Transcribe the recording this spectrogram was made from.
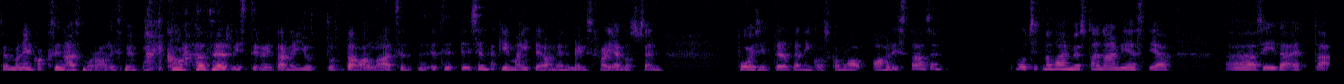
tämmöinen kaksinaismoralismin paikka, vähän se ristiriitainen juttu tavallaan, että sen, et sen takia mä itse olen esimerkiksi rajannut sen pois itseltäni, koska mua ahdistaa se. Mutta sitten mä sain myös tänään viestiä ää, siitä, että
